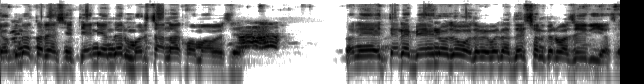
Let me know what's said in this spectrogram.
યજ્ઞ કરે છે, તેની અંદર મરચા નાખવામાં આવે છે. અને અત્યારે બહેનો જોવો, તમે બધા દર્શન કરવા જઈ રહ્યા છે.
